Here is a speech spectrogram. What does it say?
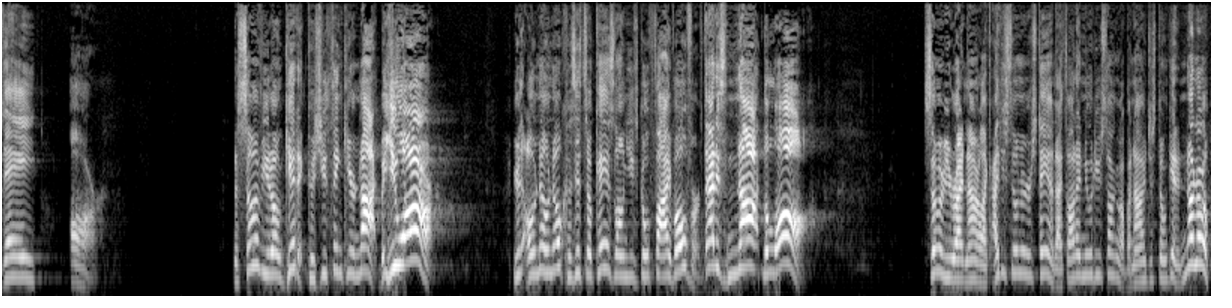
they are. Now, some of you don't get it because you think you're not, but you are. You're, oh, no, no, because it's okay as long as you go five over. That is not the law. Some of you right now are like, I just don't understand. I thought I knew what he was talking about, but now I just don't get it. No, no, no.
